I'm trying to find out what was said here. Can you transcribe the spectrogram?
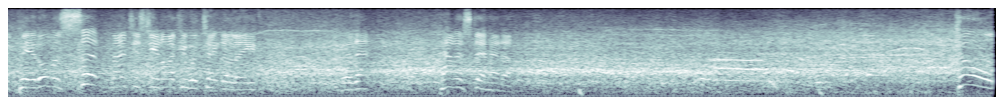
it appeared almost certain Manchester United would take the lead with that Pallister header. Cole.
